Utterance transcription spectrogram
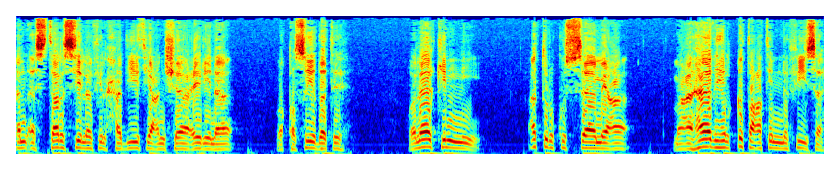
أن أسترسل في الحديث عن شاعرنا وقصيدته ولكني أترك السامع مع هذه القطعة النفيسة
